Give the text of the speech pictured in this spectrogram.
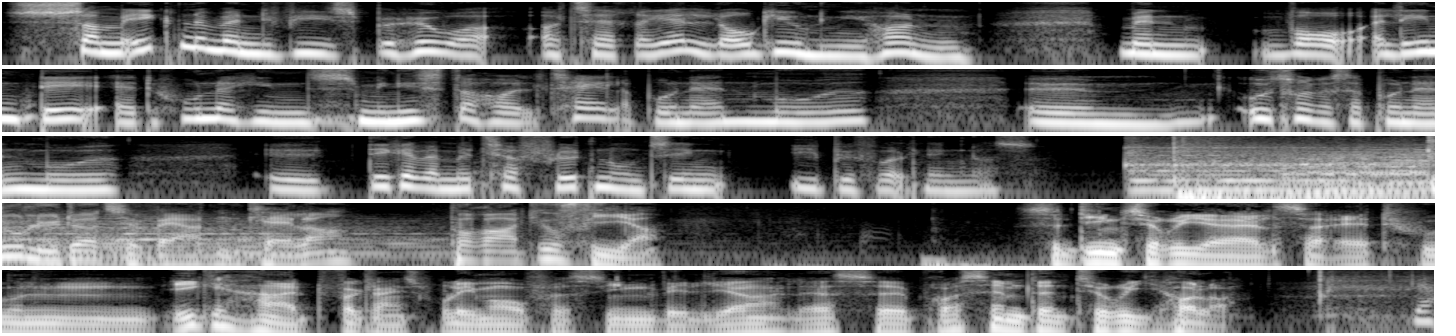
som ikke nødvendigvis behøver at tage reel lovgivning i hånden, men hvor alene det, at hun og hendes ministerhold taler på en anden måde, øh, udtrykker sig på en anden måde, øh, det kan være med til at flytte nogle ting i befolkningen også. Du lytter til Verden kalder på Radio 4. Så din teori er altså, at hun ikke har et forklaringsproblem over for sine vælgere. Lad os øh, prøve at se, om den teori holder. Ja.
